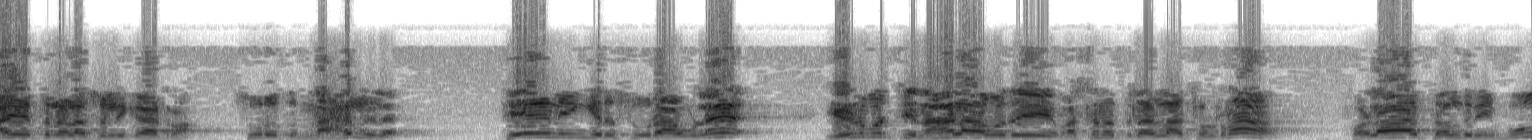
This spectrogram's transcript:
ஆயத்தில் சொல்லி காட்டுறான் சூரத்து நஹல்ல. தேனிங்கிற சூறாவுல எழுபத்தி நாலாவது வசனத்தில் எல்லாம் சொல்றான் ஃபலா தல்ரிபூ.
